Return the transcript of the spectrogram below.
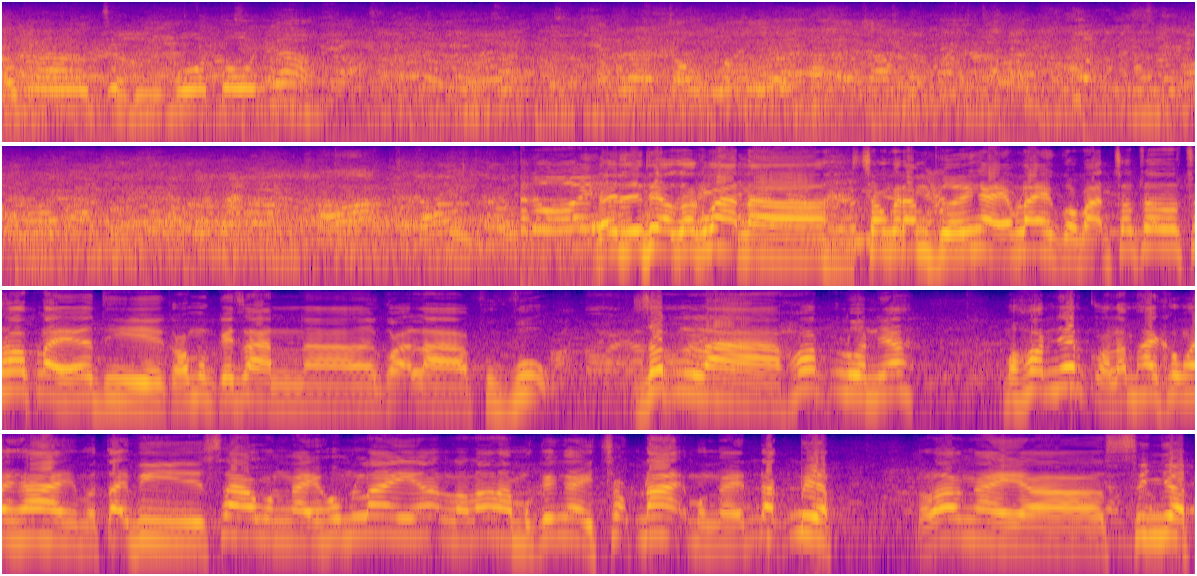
ông chuẩn bị mua tô nhá Đây, giới thiệu cho các bạn là trong cái đám cưới ngày hôm nay của bạn Chop Chop Chop này thì có một cái dàn à, gọi là phục vụ rất là hot luôn nhá. Mà hot nhất của năm 2022 mà tại vì sao mà ngày hôm nay á, nó là một cái ngày trọng đại, một ngày đặc biệt. Đó là ngày uh, sinh nhật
